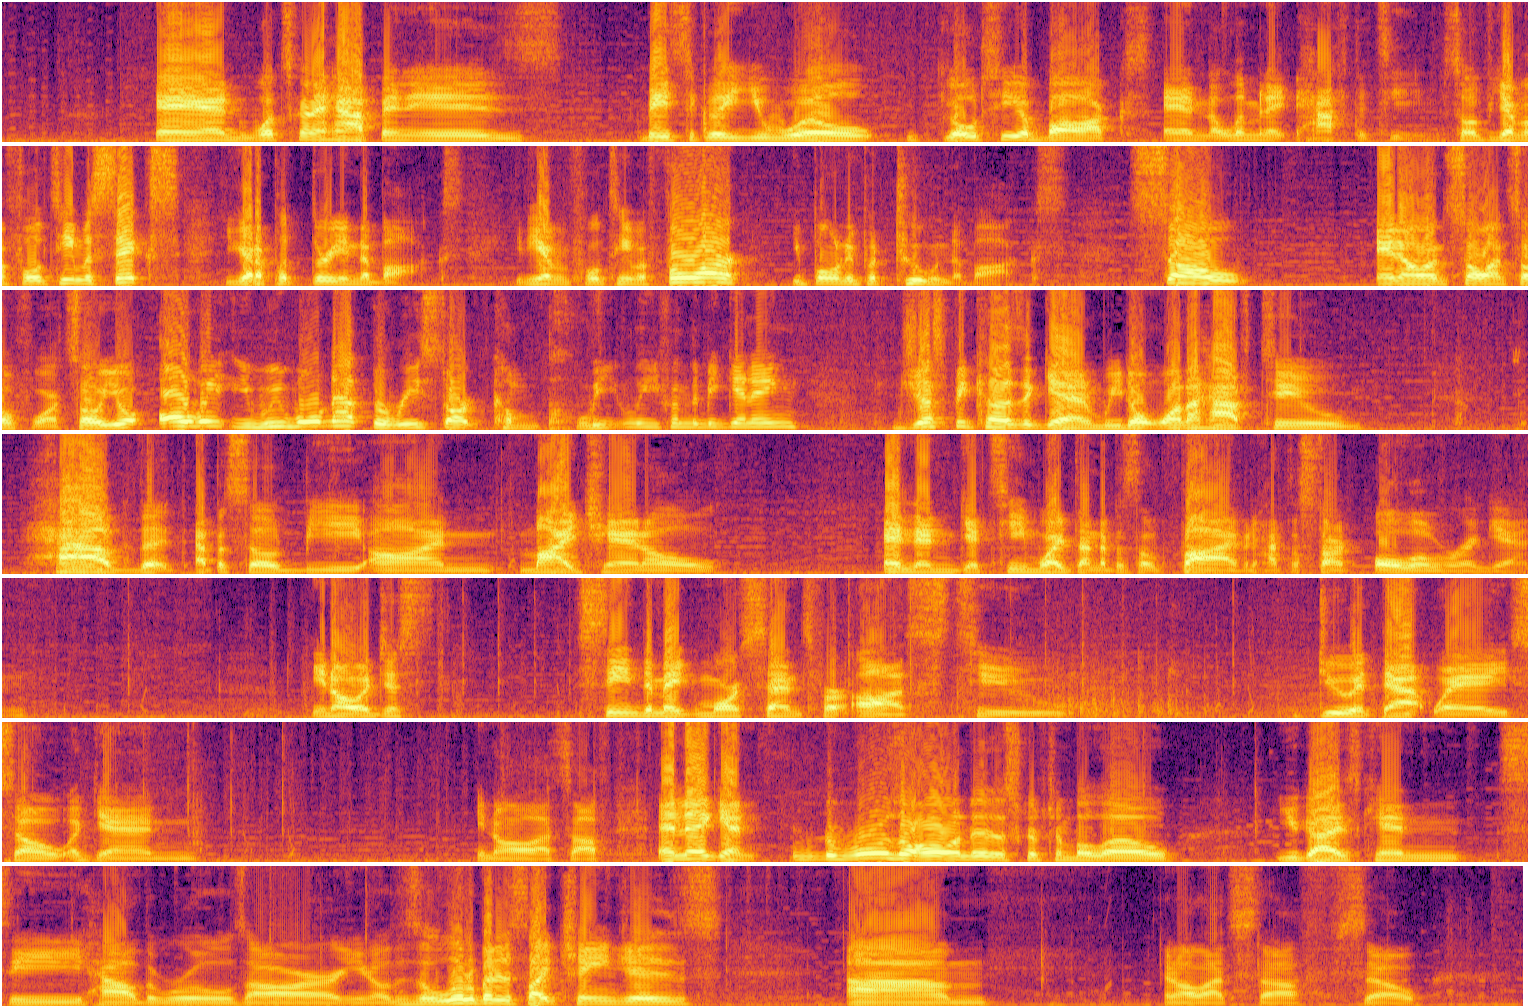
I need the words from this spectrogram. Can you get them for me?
And what's going to happen is basically you will go to your box and eliminate half the team. So if you have a full team of six, you got to put three in the box. If you have a full team of four, you only put two in the box. So, you know, and so on and so forth. So you'll always, we won't have to restart completely from the beginning, just because, again, we don't want to have to have the episode be on my channel and then get team wiped on episode 5 and have to start all over again. You know, it just seemed to make more sense for us to do it that way. So, again, you know, all that stuff. And again, the rules are all in the description below. You guys can see how the rules are. You know, there's a little bit of slight changes. Um, and all that stuff. So,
